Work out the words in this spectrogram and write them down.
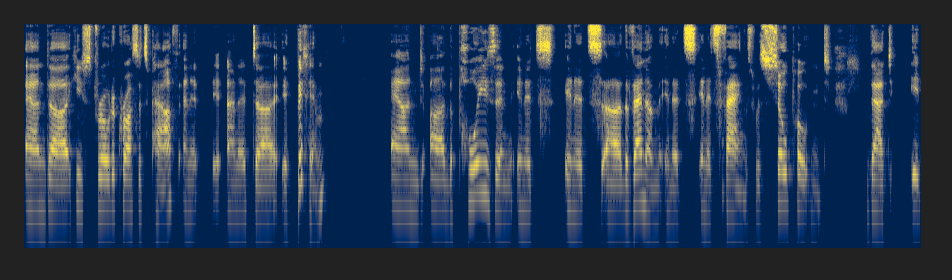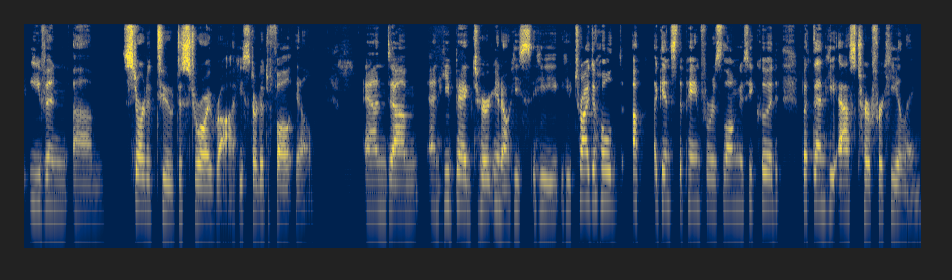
and uh, he strode across its path, and it, it and it uh, it bit him, and uh, the poison in its in its uh, the venom in its in its fangs was so potent that it even um, started to destroy Ra. He started to fall ill and um, and he begged her. You know, he he he tried to hold up against the pain for as long as he could, but then he asked her for healing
